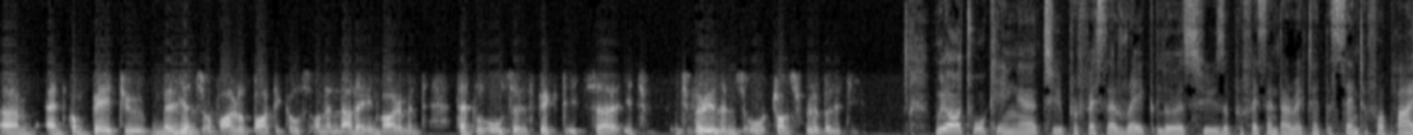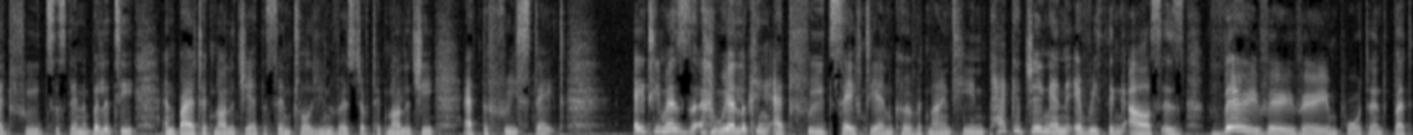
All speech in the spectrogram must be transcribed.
Um, and compared to millions of viral particles on another environment, that will also affect its, uh, its, its virulence or transferability. We are talking uh, to Professor Ryk Lues, who's a professor and director at the Center for Applied Food Sustainability and Biotechnology at the Central University of Technology at the Free State. A teamers, we are looking at food safety and COVID 19. Packaging and everything else is very, very, very important. But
